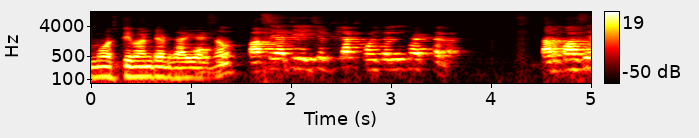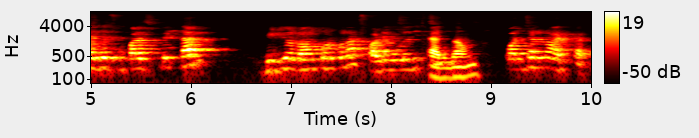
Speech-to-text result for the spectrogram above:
মোস্ট ডিমান্ডেড গাড়ি একদম। পাশে আছে এইচএফ ডিলাক্স পঁয়তাল্লিশ হাজার টাকা। তার পাশে আছে সুপার স্প্লেন্ডার ভিডিও লং করব না শর্টে বলে দিচ্ছি। একদম। পঞ্চান্ন হাজার টাকা।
